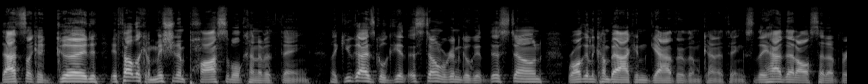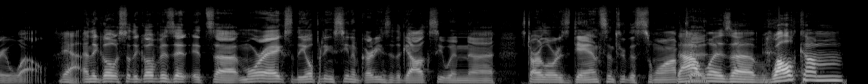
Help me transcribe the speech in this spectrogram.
That's like a good. It felt like a Mission Impossible kind of a thing. Like you guys go get this stone, we're gonna go get this stone. We're all gonna come back and gather them, kind of thing. So they had that all set up very well. Yeah. And they go. So they go visit. It's uh, Morag. So the opening scene of Guardians of the Galaxy when uh, Star Lord is dancing through the swamp. that to- was a welcome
